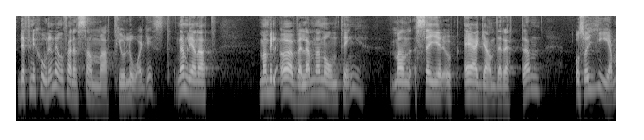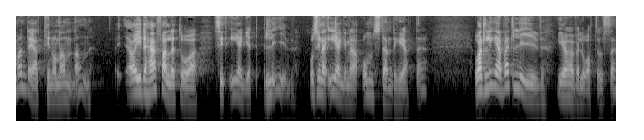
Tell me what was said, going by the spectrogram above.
definitionen är ungefär densamma teologiskt. Nämligen att man vill överlämna någonting, man säger upp äganderätten och så ger man det till någon annan. I det här fallet då sitt eget liv och sina egna omständigheter. Och att leva ett liv i överlåtelse,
